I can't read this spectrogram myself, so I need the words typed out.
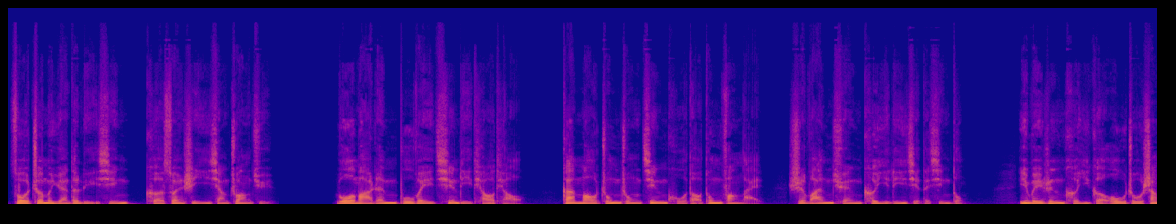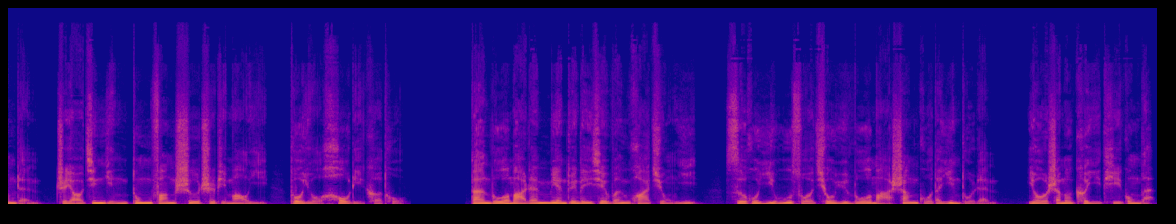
做这么远的旅行可算是一项壮举。罗马人不畏千里迢迢，甘冒种种艰苦到东方来，是完全可以理解的行动。因为任何一个欧洲商人只要经营东方奢侈品贸易，多有厚利可图。但罗马人面对那些文化迥异。似乎一无所求于罗马商贾的印度人有什么可以提供的？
